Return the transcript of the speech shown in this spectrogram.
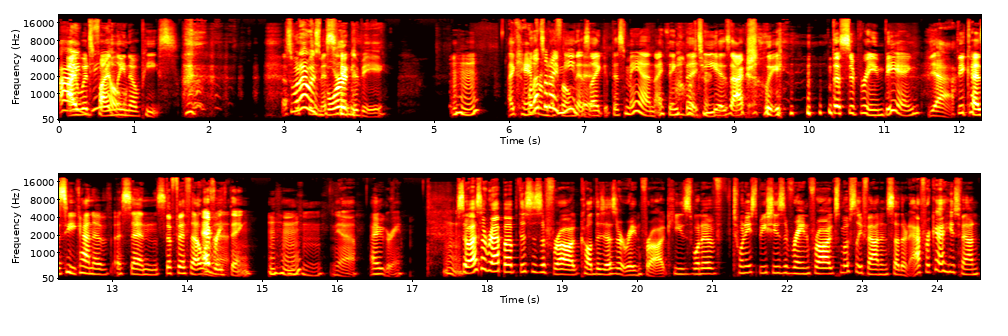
I would finally know peace. That's what I was born to be. Mm-hmm. I came. Well, that's what I mean. Is like this man. I think that he is actually the supreme being yeah, because he kind of ascends the fifth element. everything. Mm-hmm. hmm Yeah, I agree. Mm. So as a wrap up, this is a frog called the desert rain frog. He's one of 20 species of rain frogs, mostly found in southern Africa. He's found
